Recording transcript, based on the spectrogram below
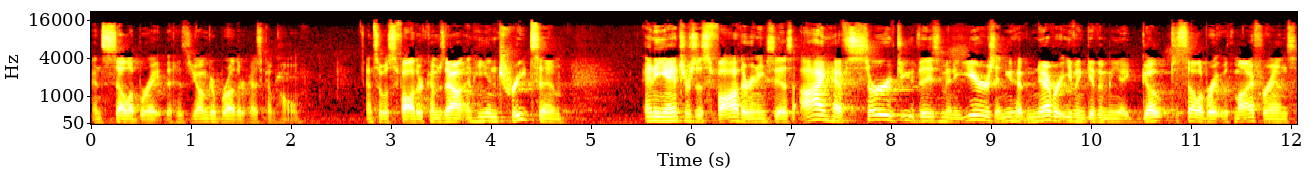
and celebrate that his younger brother has come home. And so his father comes out and he entreats him and he answers his father and he says, I have served you these many years, and you have never even given me a goat to celebrate with my friends.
